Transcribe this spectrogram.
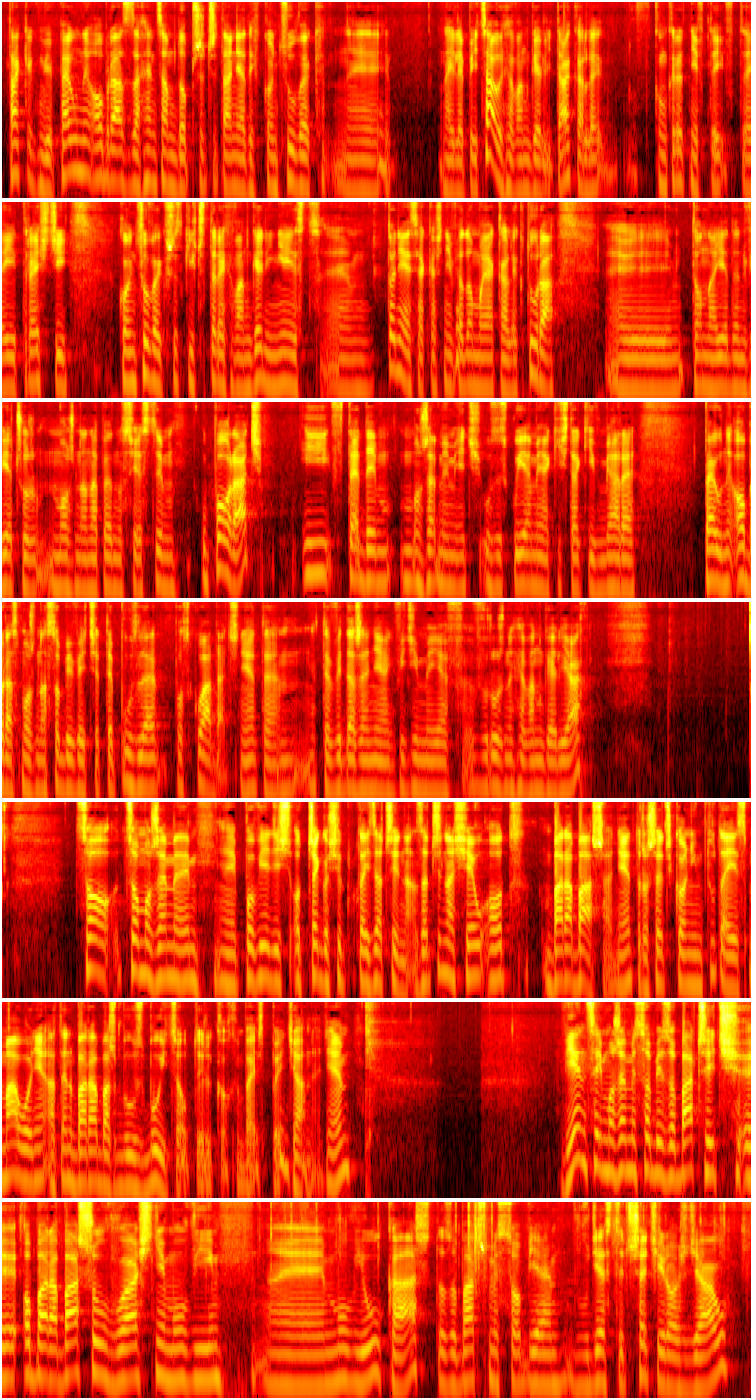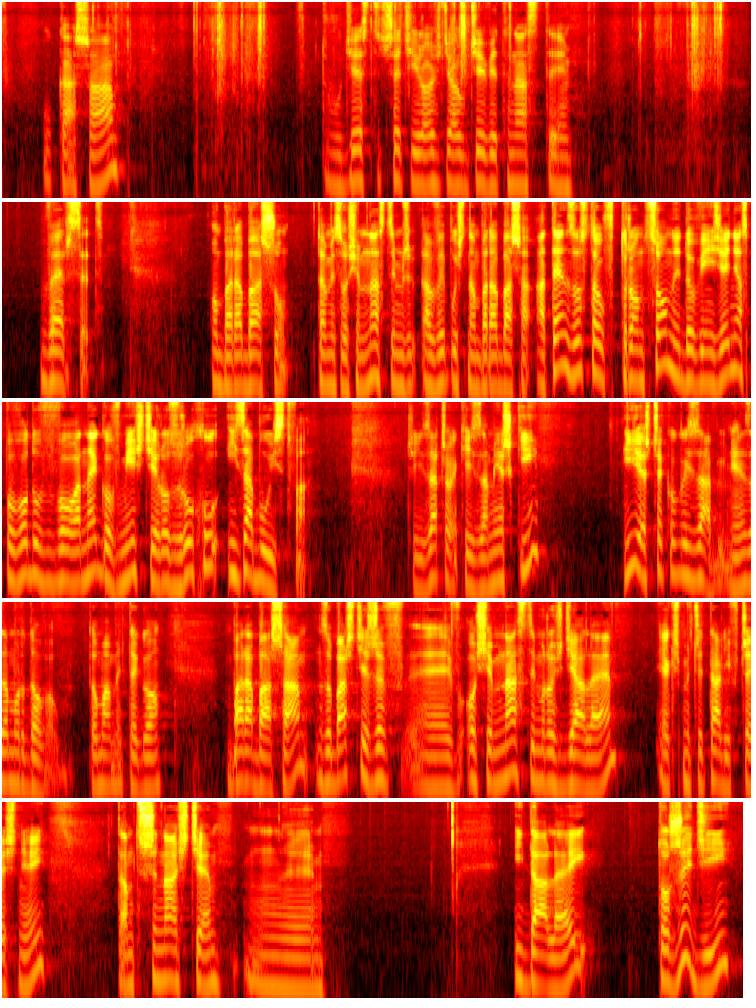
Tak jak mówię, pełny obraz. Zachęcam do przeczytania tych końcówek, yy, najlepiej całych Ewangelii, tak? ale w, konkretnie w tej, w tej treści końcówek wszystkich czterech Ewangelii nie jest, yy, to nie jest jakaś nie wiadomo jaka lektura. Yy, to na jeden wieczór można na pewno się z tym uporać, i wtedy możemy mieć, uzyskujemy jakiś taki w miarę pełny obraz, można sobie, wiecie, te puzzle poskładać, nie? Te, te wydarzenia, jak widzimy je w, w różnych Ewangeliach. Co, co możemy e, powiedzieć, od czego się tutaj zaczyna? Zaczyna się od Barabasza, nie? Troszeczkę o nim tutaj jest mało, nie? A ten Barabasz był zbójcą tylko, chyba jest powiedziane, nie? Więcej możemy sobie zobaczyć y, o Barabaszu, właśnie mówi, y, mówi Łukasz. To zobaczmy sobie 23 rozdział Łukasza. 23 rozdział, 19 werset o Barabaszu. Tam jest 18, a wypuść nam Barabasza. A ten został wtrącony do więzienia z powodu wywołanego w mieście rozruchu i zabójstwa. Czyli zaczął jakieś zamieszki, i jeszcze kogoś zabił, nie? Zamordował. To mamy tego Barabasza. Zobaczcie, że w, e, w 18 rozdziale, jakśmy czytali wcześniej, tam 13 yy, i dalej, to Żydzi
